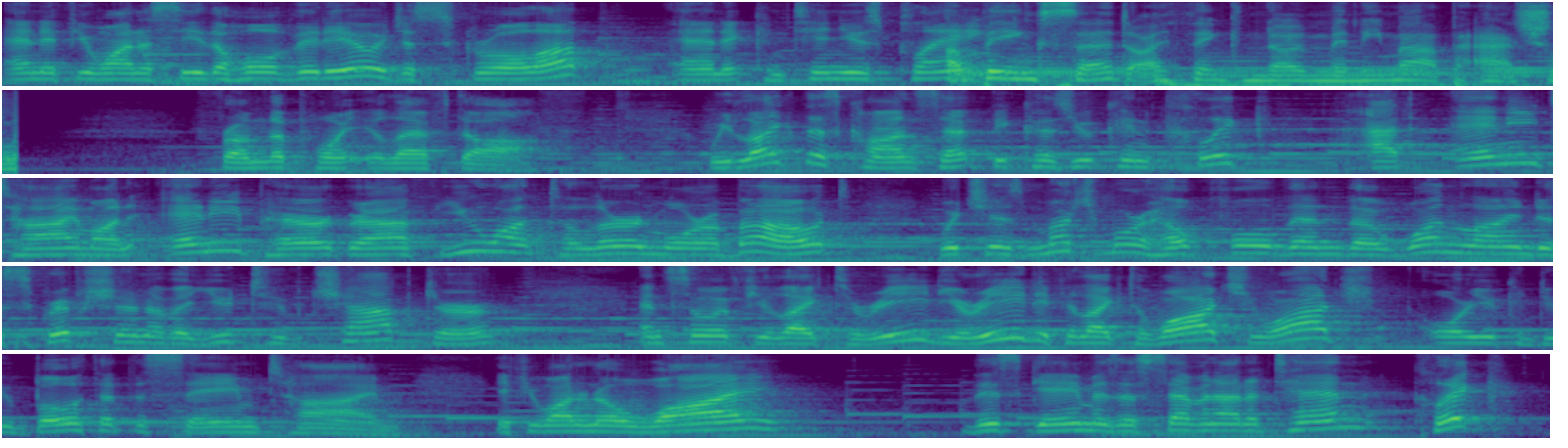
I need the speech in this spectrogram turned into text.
and if you want to see the whole video, just scroll up and it continues playing. That being said, I think no minimap actually from the point you left off. We like this concept because you can click at any time on any paragraph you want to learn more about, which is much more helpful than the one-line description of a YouTube chapter. And so if you like to read, you read. If you like to watch, you watch. Or you can do both at the same time. If you want to know why this game is a 7 out of 10, click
